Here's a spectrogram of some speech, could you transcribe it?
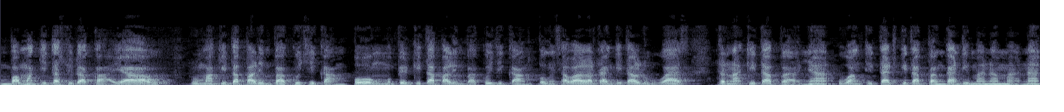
Umpama kita sudah kaya, rumah kita paling bagus di kampung, mobil kita paling bagus di kampung, sawah ladang kita luas, ternak kita banyak, uang kita kita bangkan di mana-mana.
